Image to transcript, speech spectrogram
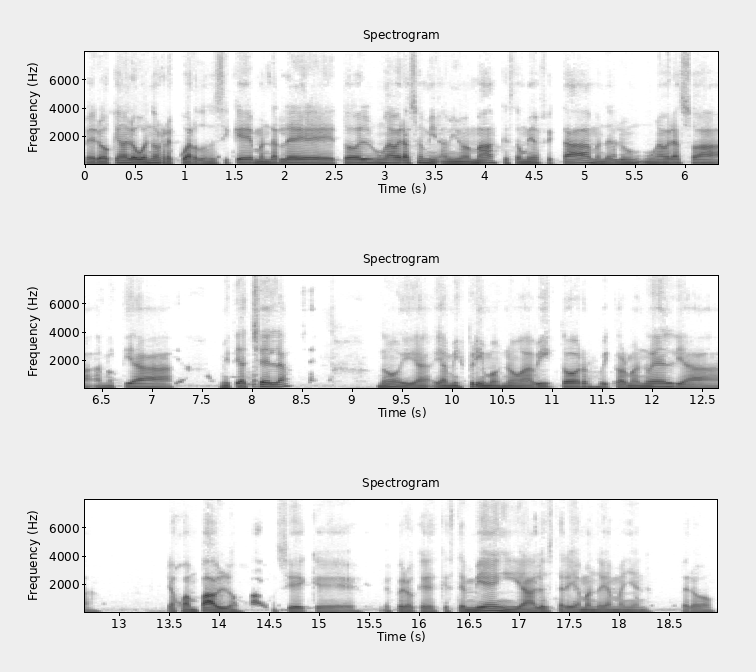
pero quedan los buenos recuerdos. Así que mandarle todo un abrazo a mi, a mi mamá, que está muy afectada, mandarle un, abrazo a, mi tía, mi tía Chela, ¿no? Y a, mis primos, ¿no? A Víctor, Víctor Manuel y a, Juan Pablo. Así que espero que, que, estén bien y ya los estaré llamando ya mañana. Pero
